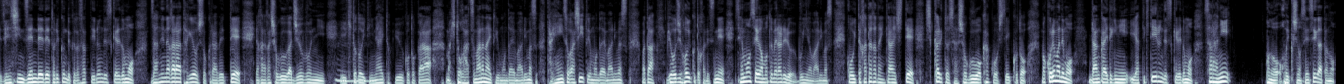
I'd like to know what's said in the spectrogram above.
ー、全身全霊で取り組んでくださっているんですけれども残念ながら他業種と比べてなかなか処遇が十分に行き届いていないということから、まあ、人が集まらないという問題もあります。大変忙しいという問題もあります。また病児保育とかですね専門性が求められる分野もあります。こういった方々に対対してしっかりとした処遇を確保していくこと、まあ、これまでも段階的にやってきているんですけれどもさらにこの保育士の先生方の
